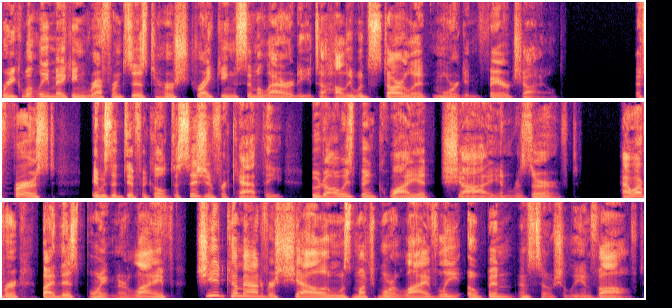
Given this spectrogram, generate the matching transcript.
frequently making references to her striking similarity to Hollywood starlet Morgan Fairchild. At first, it was a difficult decision for Kathy, who'd always been quiet, shy, and reserved. However, by this point in her life, she had come out of her shell and was much more lively, open, and socially involved.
